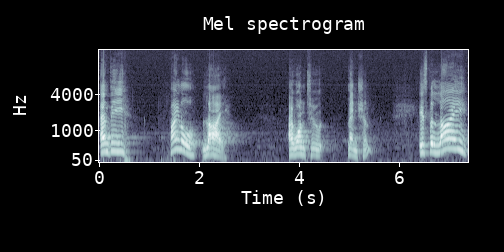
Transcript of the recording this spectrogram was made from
And the final lie I want to mention is the lie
